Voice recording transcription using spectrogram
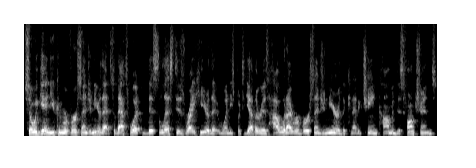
So again, you can reverse engineer that. So that's what this list is right here that Wendy's put together is how would I reverse engineer the kinetic chain common dysfunctions,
